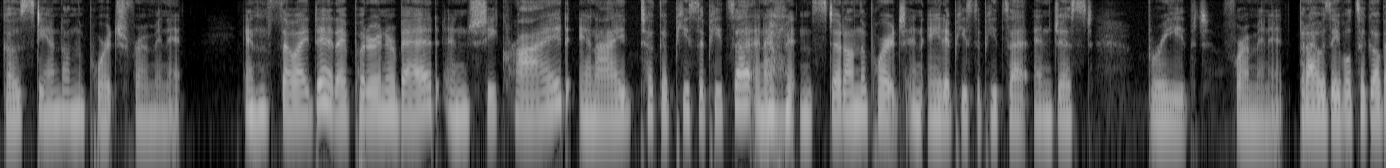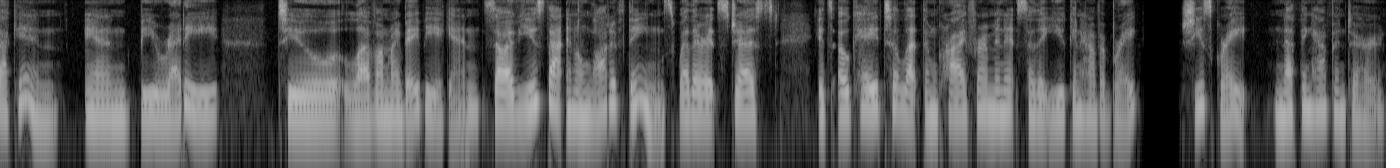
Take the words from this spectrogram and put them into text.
go stand on the porch for a minute. And so I did. I put her in her bed and she cried. And I took a piece of pizza and I went and stood on the porch and ate a piece of pizza and just breathed for a minute. But I was able to go back in and be ready to love on my baby again. So I've used that in a lot of things, whether it's just it's okay to let them cry for a minute so that you can have a break. She's great. Nothing happened to her.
